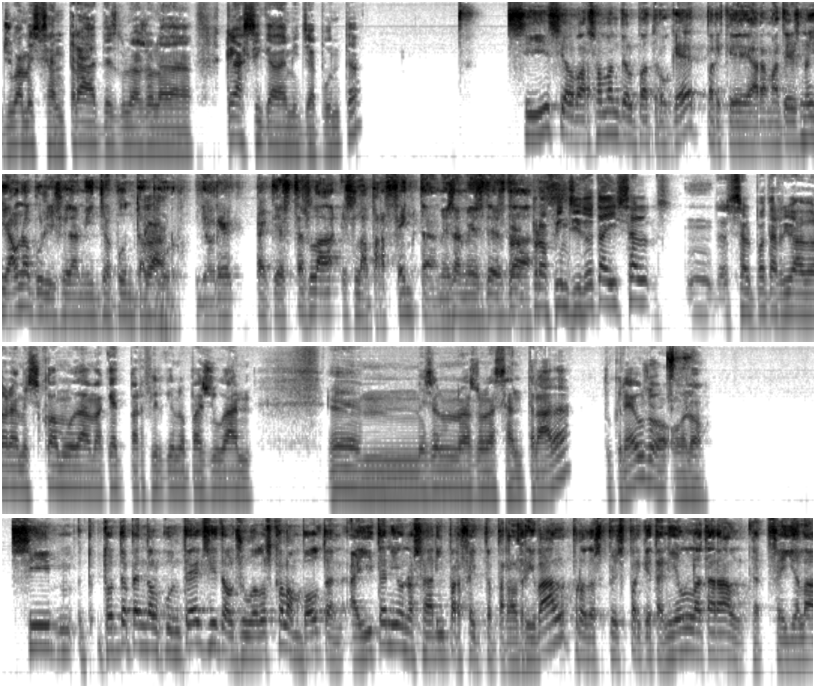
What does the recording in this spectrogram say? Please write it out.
jugar més centrat des d'una zona clàssica de mitja punta? Sí, si el Barça manté el patró aquest, perquè ara mateix no hi ha una posició de mitja punta Clar. pur. Jo crec que aquesta és la, és la perfecta. A més a més, des de... Però, però fins i tot ahir se'l se pot arribar a veure més còmode amb aquest perfil que no pas jugant eh, més en una zona centrada, tu creus, o, o no? Sí, tot depèn del context i dels jugadors que l'envolten. Ahir tenia un escenari perfecte per al rival, però després perquè tenia un lateral que et feia la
